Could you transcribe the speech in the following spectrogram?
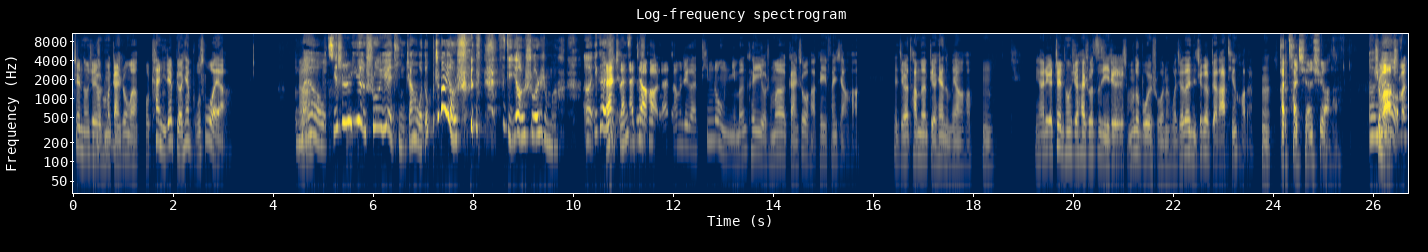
郑同学有什么感受吗？我看你这表现不错呀。没有，其实越说越紧张，我都不知道要说 自己要说什么。呃，一开始来来这样哈，来咱们这个听众，你们可以有什么感受哈？可以分享哈。你觉得他们表现怎么样哈？嗯，你看这个郑同学还说自己这个什么都不会说呢，我觉得你这个表达挺好的。嗯，太太谦虚了他。是吧？是吧？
